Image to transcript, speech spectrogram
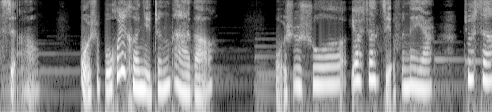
想，我是不会和你争他的。我是说，要像姐夫那样，就像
